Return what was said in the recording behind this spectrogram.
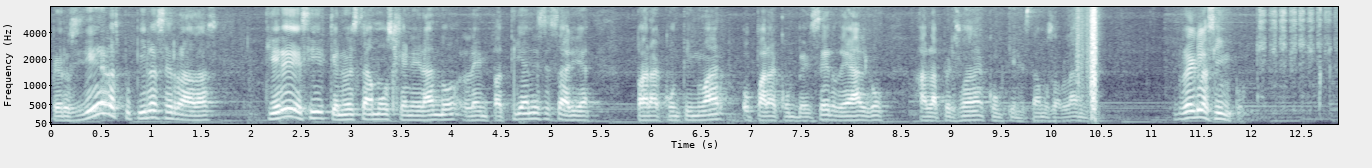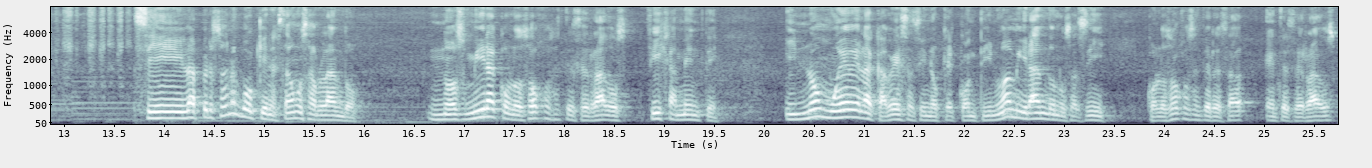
Pero si tiene las pupilas cerradas, quiere decir que no estamos generando la empatía necesaria para continuar o para convencer de algo a la persona con quien estamos hablando. Regla 5. Si la persona con quien estamos hablando nos mira con los ojos entrecerrados fijamente y no mueve la cabeza, sino que continúa mirándonos así, con los ojos entrecerrados,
